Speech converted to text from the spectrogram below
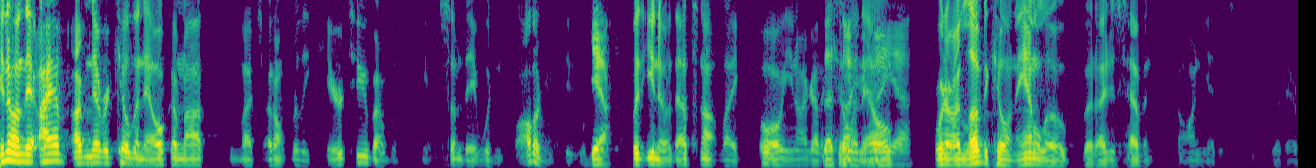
you know, and there, I have I've never killed an elk. I'm not much. I don't really care to, but I would. You know, someday it wouldn't bother me to. Yeah. But you know, that's not like oh, you know, I got to That's kill not an your thing. elk. Yeah. Or whatever. I'd love to kill an antelope, but I just haven't gone yet. It's whatever.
